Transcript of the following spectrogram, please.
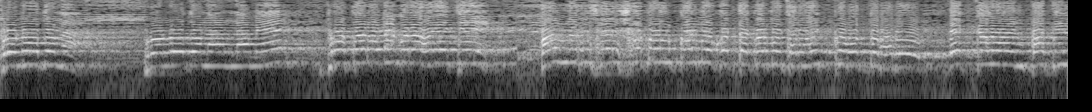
প্রণোদনা। প্রণোদনার নামে প্রতারণা করা হয়েছে। বাংলাদেশের সকল কর্মকর্তা, কর্মচারী ঐক্যবদ্ধভাবে এক কালো আইন বাতিল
